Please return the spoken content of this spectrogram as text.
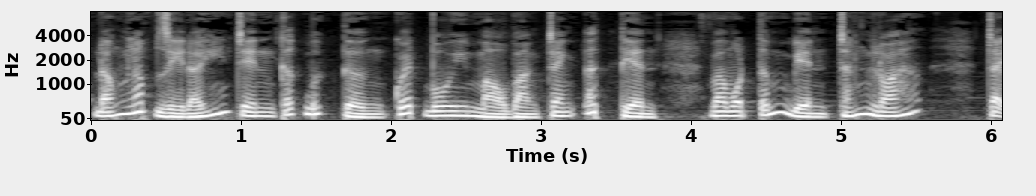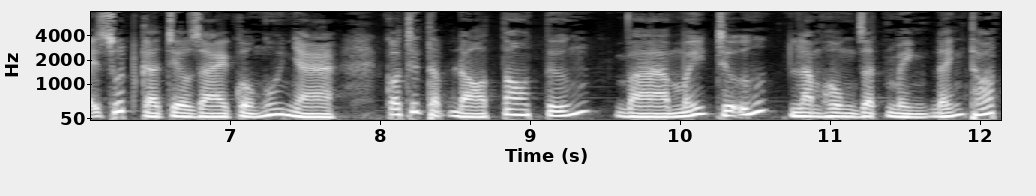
đóng lắp gì đấy trên các bức tường quét bôi màu vàng tranh đắt tiền và một tấm biển trắng lóa. Chạy suốt cả chiều dài của ngôi nhà, có chiếc tập đỏ to tướng và mấy chữ làm Hùng giật mình đánh thót.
